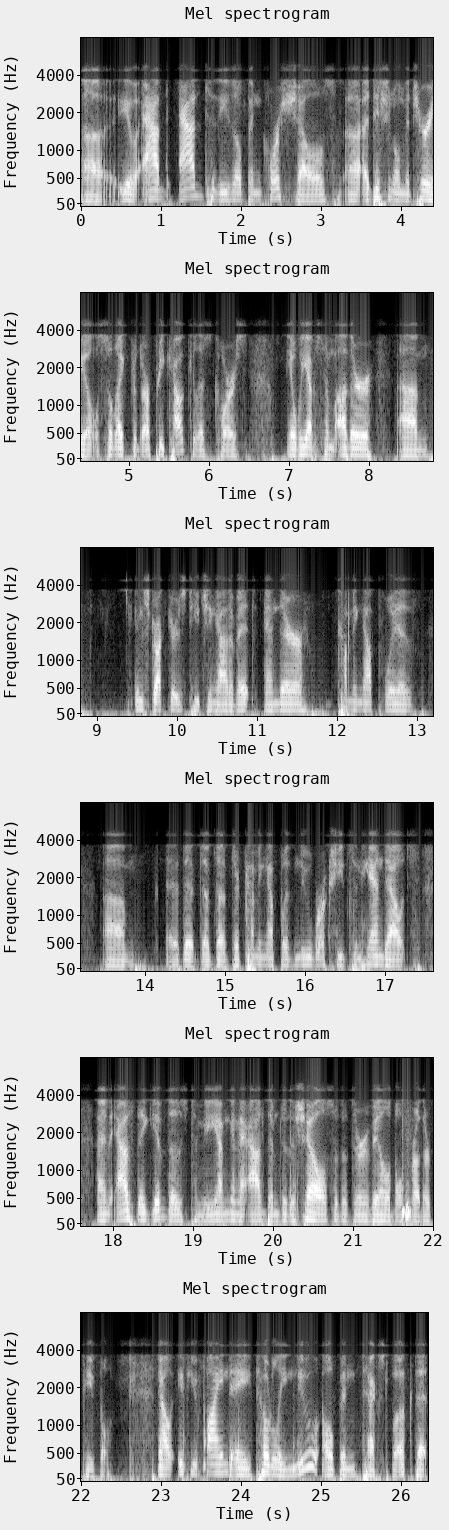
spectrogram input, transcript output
uh, you know, add add to these open course shells uh, additional materials. So, like for our pre-calculus course, you know, we have some other um, instructors teaching out of it, and they're coming up with um, uh, the, the, the, they're coming up with new worksheets and handouts. And as they give those to me, I'm going to add them to the shell so that they're available for other people. Now, if you find a totally new open textbook that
